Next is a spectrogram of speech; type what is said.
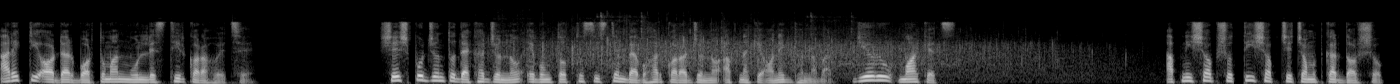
আরেকটি অর্ডার বর্তমান মূল্যে স্থির করা হয়েছে। শেষ পর্যন্ত দেখার জন্য এবং তথ্য সিস্টেম ব্যবহার করার জন্য আপনাকে অনেক ধন্যবাদ। ডিওরু মার্কেটস, আপনি সব সত্যিই সবচেয়ে চমৎকার দর্শক।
